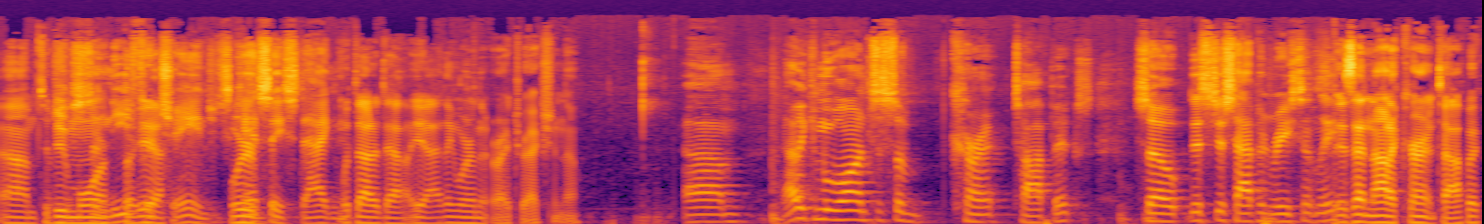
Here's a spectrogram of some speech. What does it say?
um, to do more. The need But for yeah, change. You can't stay stagnant. without a doubt. Yeah, I think we're in the right direction though. Um, now we can move on to some current topics. So this just happened recently. Is that not a current topic?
